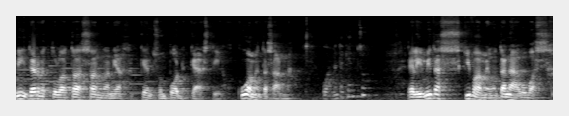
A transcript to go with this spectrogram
niin, tervetuloa taas Sannan ja Kentsun podcastiin. Huomenta Sanna. Huomenta Kentsu. Eli mitäs kivaa meillä on tänään luvassa?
